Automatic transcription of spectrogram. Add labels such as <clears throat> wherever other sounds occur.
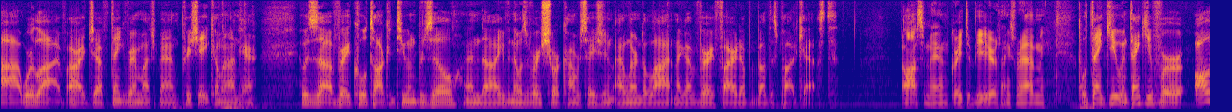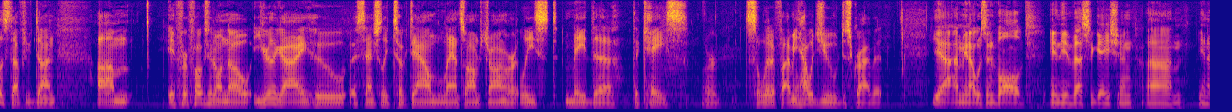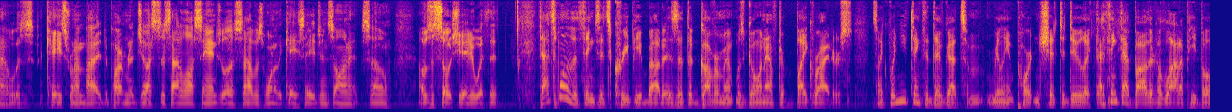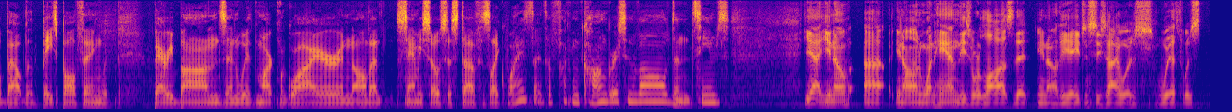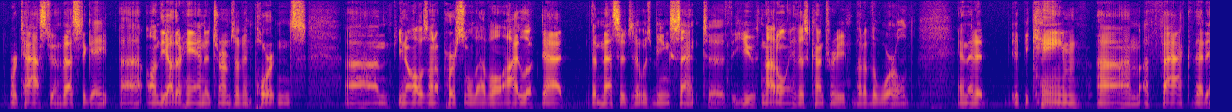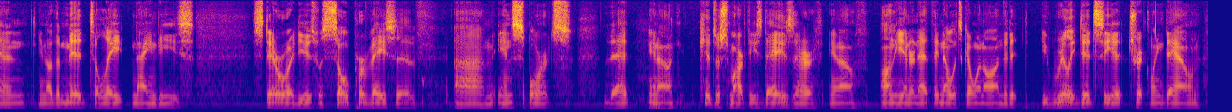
Ah, we're live. All right, Jeff. Thank you very much, man. Appreciate you coming on here. It was uh, very cool talking to you in Brazil, and uh, even though it was a very short conversation, I learned a lot, and I got very fired up about this podcast. Awesome, man. Great to be here. Thanks for having me. Well, thank you, and thank you for all the stuff you've done. Um, if for folks who don't know, you're the guy who essentially took down Lance Armstrong, or at least made the the case or solidify. I mean, how would you describe it? Yeah, I mean, I was involved in the investigation. Um, you know, it was a case run by the Department of Justice out of Los Angeles. I was one of the case agents on it, so I was associated with it. That's one of the things that's creepy about it is that the government was going after bike riders. It's like, wouldn't you think that they've got some really important shit to do? Like, I think that bothered a lot of people about the baseball thing with Barry Bonds and with Mark McGwire and all that Sammy Sosa stuff. It's like, why is the fucking Congress involved? And it seems yeah, you know, uh, you know, on one hand, these were laws that you know the agencies I was with was were tasked to investigate. Uh, on the other hand, in terms of importance, um, you know, I was on a personal level. I looked at the message that was being sent to the youth, not only of this country but of the world, and that it it became um, a fact that in you know the mid to late '90s, steroid use was so pervasive um, in sports that you know kids are smart these days. They're you know on the internet. They know what's going on. That it you really did see it trickling down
